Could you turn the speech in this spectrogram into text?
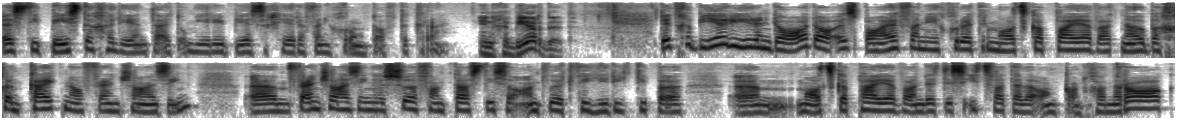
is die beste geleentheid om hierdie besighede van die grond af te kry. En gebeur dit? Dit gebeur hier en daar, daar is baie van die groter maatskappye wat nou begin kyk na franchising. Ehm um, franchising is so 'n fantastiese antwoord vir hierdie tipe ehm um, maatskappye want dit is iets wat hulle aan kan gaan raak.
